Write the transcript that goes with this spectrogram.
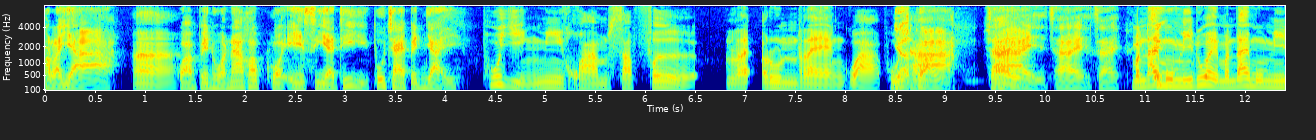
ภรรยาอ่าความเป็นหัวหน้าครอบครัวเอเชียที่ผู้ชายเป็นใหญ่ ผู้หญิงมีความซัฟเฟอร์และรุนแรงกว่าผู้เยอะชากว่ายใช่ใช่ใช่ใช่ มันได้มุมนี้ด้วย มันได้มุมนี้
